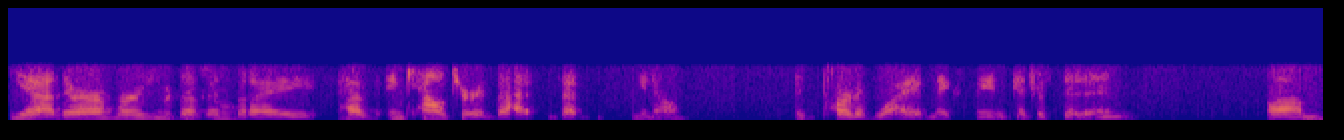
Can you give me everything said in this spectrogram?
yeah, there are versions of it so. that I have encountered that that you know is part of why it makes me interested in um,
